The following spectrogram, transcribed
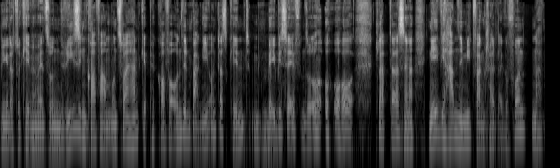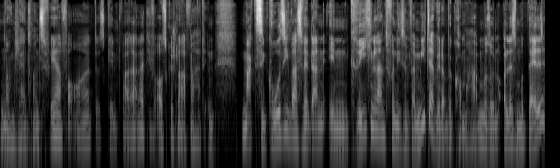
Mir gedacht, okay, wenn wir jetzt so einen riesigen Koffer haben und zwei Handgepäckkoffer und den Buggy und das Kind mit Babysafe und so, oh, oh, oh, klappt das? Ja. Nee, wir haben den Mietwagenschalter gefunden, hatten noch einen kleinen Transfer vor Ort. Das Kind war relativ ausgeschlafen, hat im Maxi Cosi, was wir dann in Griechenland von diesem Vermieter wieder bekommen haben, so ein olles Modell,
